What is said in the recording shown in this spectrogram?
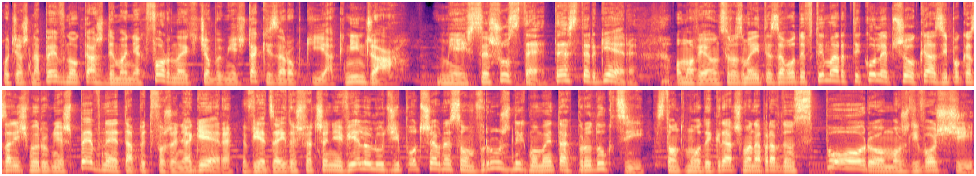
chociaż na pewno każdy maniak Fortnite chciałby mieć takie zarobki jak Ninja. Miejsce szóste. Tester gier. Omawiając rozmaite zawody w tym artykule, przy okazji pokazaliśmy również pewne etapy tworzenia gier. Wiedza i doświadczenie wielu ludzi potrzebne są w różnych momentach produkcji, stąd młody gracz ma naprawdę sporo możliwości.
